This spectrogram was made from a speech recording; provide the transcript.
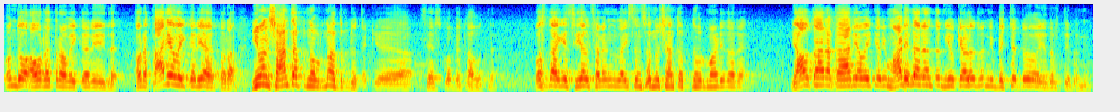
ಒಂದು ಅವ್ರ ಹತ್ರ ವೈಖರಿ ಇದೆ. ಅವರ ಕಾರ್ಯವೈಖರಿ ಆ ಥರ. ಈವನ್ ಶಾಂತಪ್ಪನವ್ರನ್ನ ಅದ್ರ ಜೊತೆ ಕೇ, ಸೇರಿಸ್ಕೋಬೇಕಾಗುತ್ತೆ. ಹೊಸದಾಗಿ ಸಿ ಎಲ್ ಸೆವೆನ್ ಲೈಸೆನ್ಸನ್ನು ಶಾಂತಪ್ಪನವ್ರು ಮಾಡಿದ್ದಾರೆ. ಯಾವ ಥರ ಕಾರ್ಯವೈಖರಿ ಮಾಡಿದ್ದಾರೆ ಅಂತ ನೀವು ಕೇಳಿದ್ರೆ ನೀವು ಬೆಚ್ಚದ್ದು ಎದುರಿಸ್ತೀರ ನೀವು.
